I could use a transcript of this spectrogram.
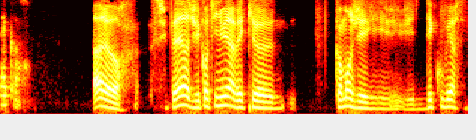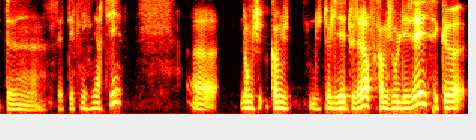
D'accord. Alors, super. Je vais continuer avec euh, comment j'ai découvert cette, euh, technique NERTI. Euh, donc, comme je, te le disais tout à l'heure, comme je vous le disais, c'est que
